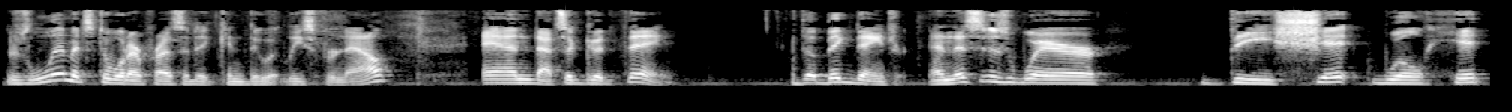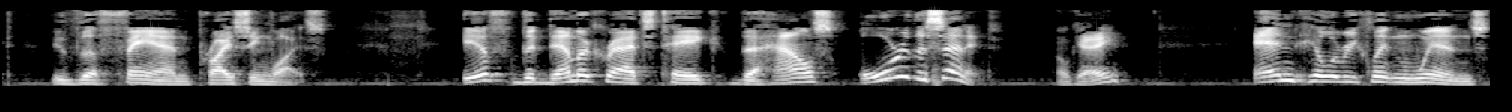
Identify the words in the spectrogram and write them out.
There's limits to what our president can do, at least for now. And that's a good thing. The big danger, and this is where the shit will hit the fan pricing wise. If the Democrats take the House or the Senate, okay, and Hillary Clinton wins,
